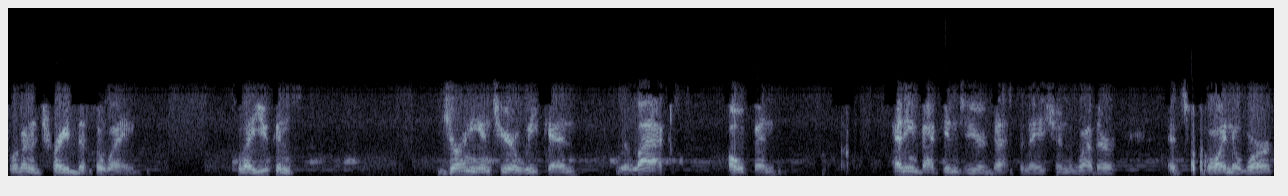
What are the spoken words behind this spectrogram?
we're going to trade this away so that you can journey into your weekend relaxed, open, heading back into your destination, whether it's going to work,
